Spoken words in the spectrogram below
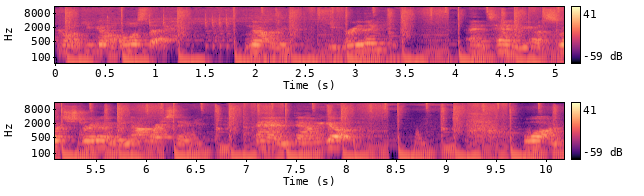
Come on, keep going, almost there. Nine, keep breathing. And 10, we gotta switch straight away, we're not resting. And down we go. One,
